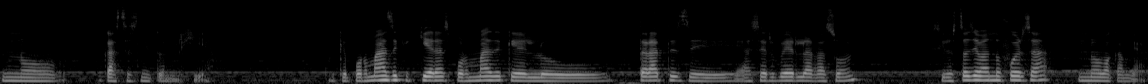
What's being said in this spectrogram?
no gastes ni tu energía. Porque por más de que quieras, por más de que lo trates de hacer ver la razón, si lo estás llevando fuerza, no va a cambiar.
